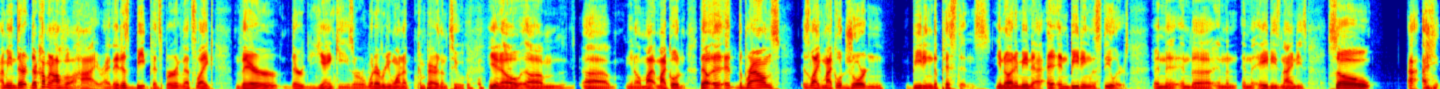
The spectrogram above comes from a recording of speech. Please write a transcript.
I mean, they're they're coming off of a high, right? They just beat Pittsburgh. That's like their their Yankees or whatever you want to compare them to. You know, um, uh, you know, My, Michael. The, it, it- the Browns is like Michael Jordan beating the Pistons. You know what I mean? A- And beating the Steelers in the in the in the in the eighties nineties. So, I, I,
